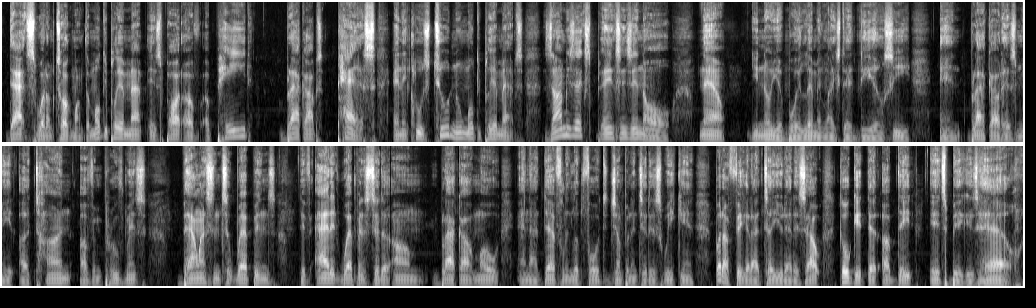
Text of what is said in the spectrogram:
That's what I'm talking about. The multiplayer map is part of a paid Black Ops Pass and includes two new multiplayer maps, zombies expansions and all. Now, you know your boy Lemon likes that DLC, and Blackout has made a ton of improvements, balancing to weapons. They've added weapons to the um blackout mode, and I definitely look forward to jumping into this weekend. But I figured I'd tell you that it's out. Go get that update. It's big as hell.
